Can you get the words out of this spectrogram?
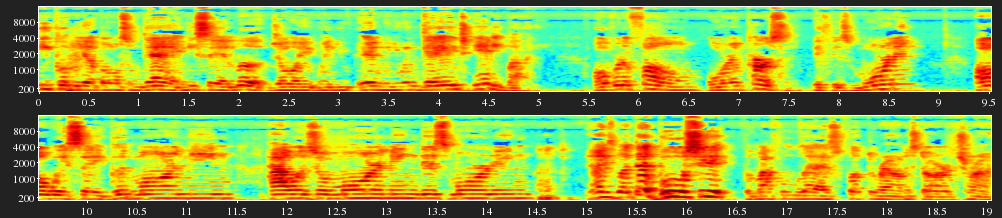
He put me up on some game. He said, look, Joey, when you and when you engage anybody over the phone or in person, if it's morning, always say good morning. How was your morning this morning? Mm-hmm. And I used to be like that bullshit, but my fool ass fucked around and started trying.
